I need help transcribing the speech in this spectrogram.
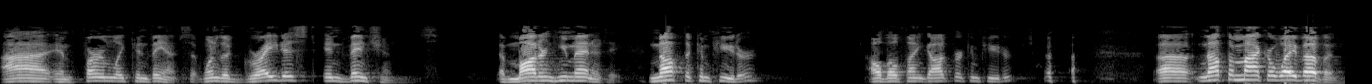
I am firmly convinced that one of the greatest inventions of modern humanity, not the computer, although thank God for computers, uh, not the microwave oven.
